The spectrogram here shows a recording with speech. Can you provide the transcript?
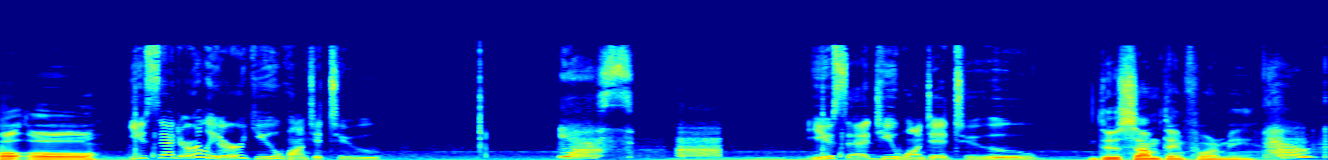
Uh oh. You said earlier you wanted to. Yes? You said you wanted to. Do something for me. Help?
